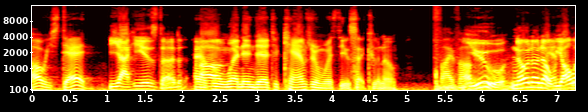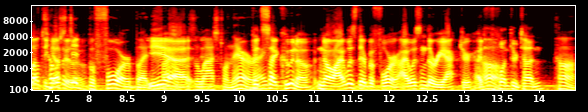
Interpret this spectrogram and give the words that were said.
Oh, he's dead. Yeah, he is dead. And Um, who went in there to Cam's room with you, Sykkuno? Five up. You? No, no, no. And- we all well, left together. Toast did though. before, but Five Up Yeah, was the last one there, But right? Sykkuno. No, I was there before. I was in the reactor. I did Oh. 1 through 10. huh.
